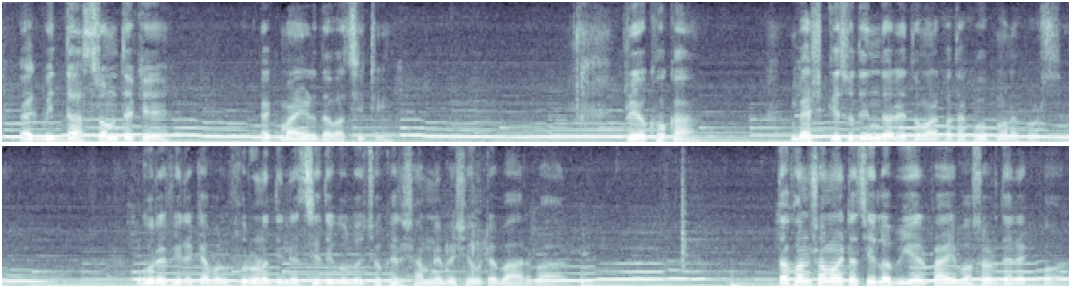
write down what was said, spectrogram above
এক বৃদ্ধাশ্রম থেকে এক মায়ের দেওয়া চিঠি। প্রিয় খোকা, বেশ কিছুদিন ধরে তোমার কথা খুব মনে পড়ছে। ঘুরে ফিরে কেবল পুরনো দিনের স্মৃতিগুলো চোখের সামনে বেশি ওঠে বারবার। তখন সময়টা ছিল বিয়ের প্রায় বছর দেড়েক পর।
